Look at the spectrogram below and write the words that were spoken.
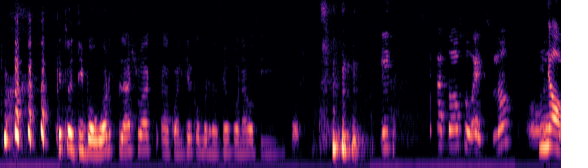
Esto es tipo word flashbacks a cualquier conversación con Agos y Toya. Y a todo su ex, ¿no? ¿O No,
